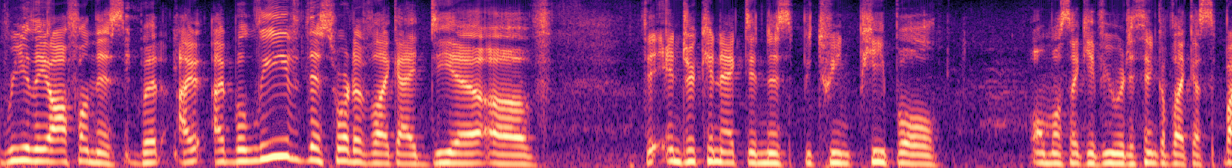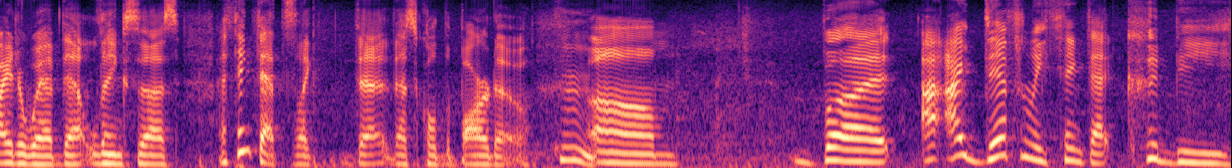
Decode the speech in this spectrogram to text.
really off on this, but I, I believe this sort of like idea of the interconnectedness between people, almost like if you were to think of like a spider web that links us. I think that's like that, that's called the Bardo. Um, but I, I definitely think that could be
